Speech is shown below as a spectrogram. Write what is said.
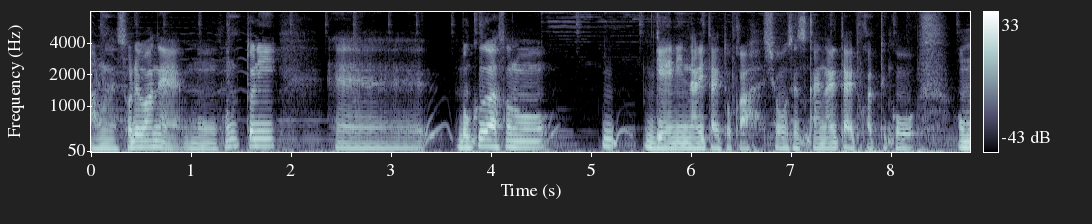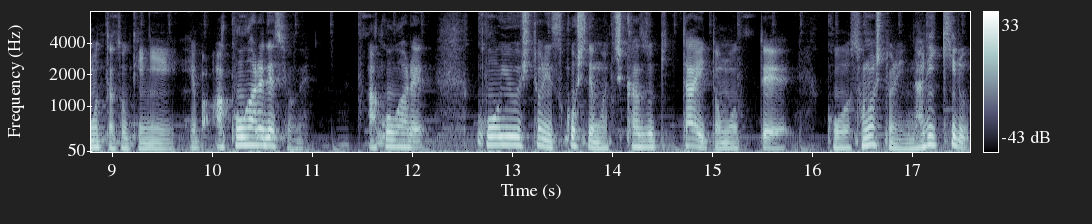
あのねそれはねもう本当に、えー、僕がその芸人になりたいとか小説家になりたいとかってこう思った時にやっぱ憧れですよね。憧れ。こういう人に少しでも近づきたいと思ってこうその人になりきる、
